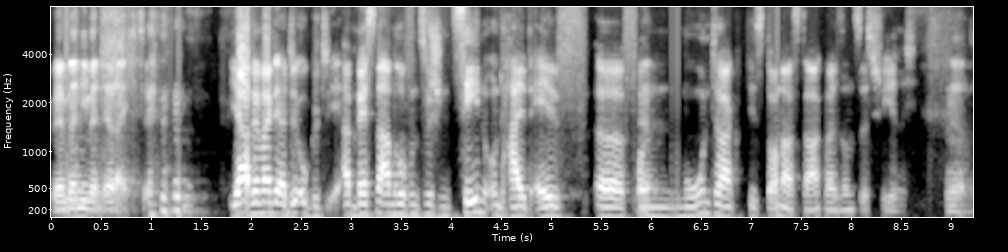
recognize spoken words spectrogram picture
Wenn man niemanden erreicht. Ja, wenn man oh gut, am besten anrufen zwischen 10 und halb elf äh, von Montag bis Donnerstag, weil sonst ist es schwierig. Ja.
